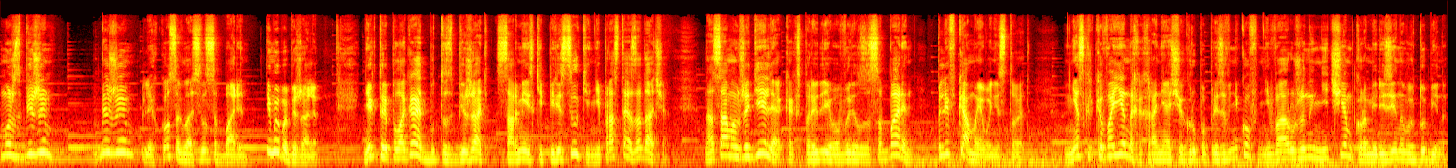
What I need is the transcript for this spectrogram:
может сбежим?» «Бежим», – легко согласился барин. И мы побежали. Некоторые полагают, будто сбежать с армейской пересылки – непростая задача. На самом же деле, как справедливо выразился барин, плевка моего не стоит. Несколько военных, охраняющих группу призывников, не вооружены ничем, кроме резиновых дубинок.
